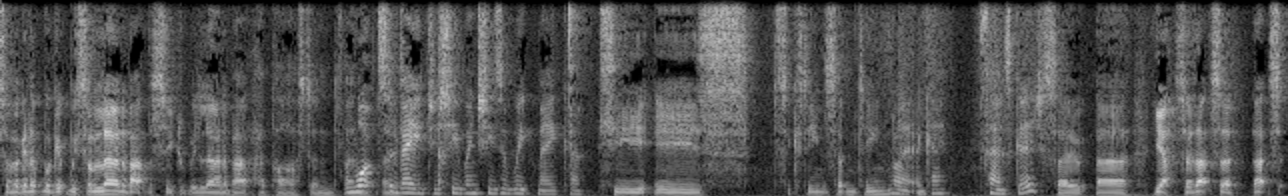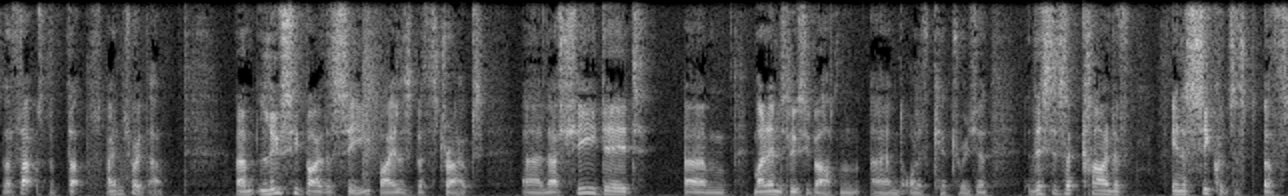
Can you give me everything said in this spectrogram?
So we're gonna get, we sort of learn about the secret. We learn about her past and And what sort of age is she when she's a wig maker? she is 16, 17. Right. Okay. Sounds good. So uh, yeah, so that's a that's that, that was the, that I enjoyed that. Um, Lucy by the Sea by Elizabeth Strout. Uh, now she did. Um, My name is Lucy Barton and Olive Kitteridge, and this is a kind of in a sequence of, of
